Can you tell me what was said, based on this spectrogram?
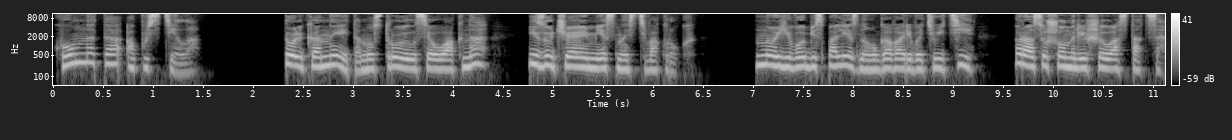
Комната опустела. Только Нейтан устроился у окна, изучая местность вокруг. Но его бесполезно уговаривать уйти, раз уж он решил остаться.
